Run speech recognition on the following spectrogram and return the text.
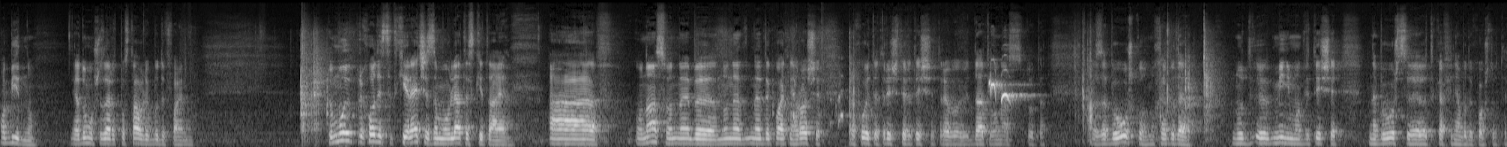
Обідно. Я думав, що зараз поставлю, буде файно. Тому приходиться такі речі замовляти з Китаю. А у нас вони би ну, неадекватні гроші. Рахуйте, 3-4 тисячі треба віддати у нас тут. За БУшку, ну хай буде. Ну, мінімум 2 тисячі на БУшці така фіня буде коштувати.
